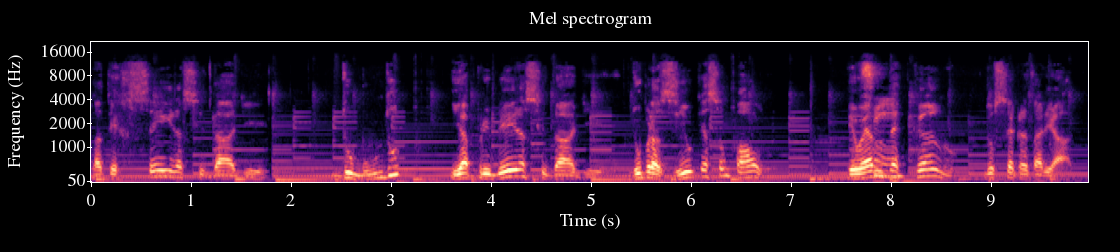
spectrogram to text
da terceira cidade do mundo e a primeira cidade do Brasil, que é São Paulo. Eu era Sim. o decano do secretariado.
